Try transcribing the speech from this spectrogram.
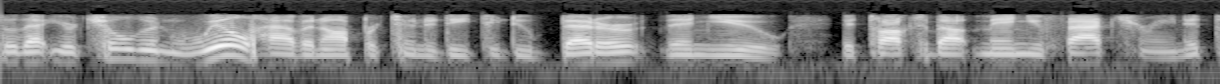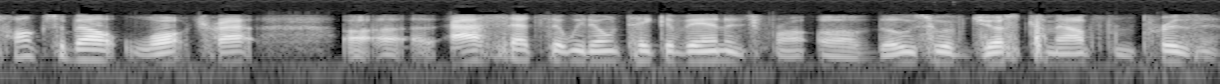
so that your children will have an opportunity to do better than you. It talks about manufacturing. It talks about law, tra- uh, uh assets that we don't take advantage from, of, those who have just come out from prison.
